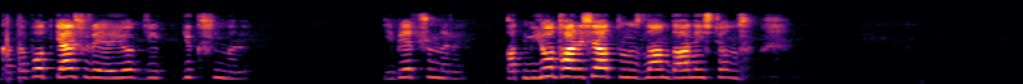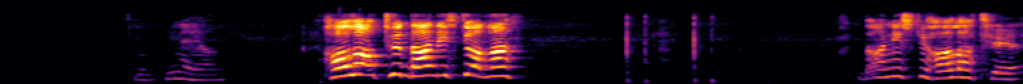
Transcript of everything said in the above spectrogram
Katapot gel şuraya yok yık, yık şunları. Geber şunları. Kat milyon tane şey attınız lan daha ne istiyorsunuz? Yine ya. Hala atıyorsun daha ne istiyorsun lan? Daha ne istiyor hala atıyor ya.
